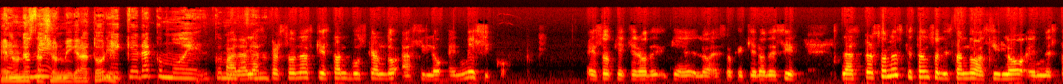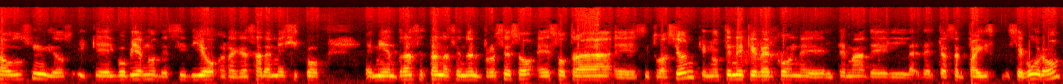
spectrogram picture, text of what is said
en una estación migratoria. Me queda como, Para las personas que están buscando asilo en México. Eso que quiero que, eso que quiero decir. Las personas que están solicitando asilo en Estados Unidos y que el gobierno decidió regresar a México eh, mientras están haciendo el proceso es otra eh, situación que no tiene que ver con el tema del, tercer país seguro.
